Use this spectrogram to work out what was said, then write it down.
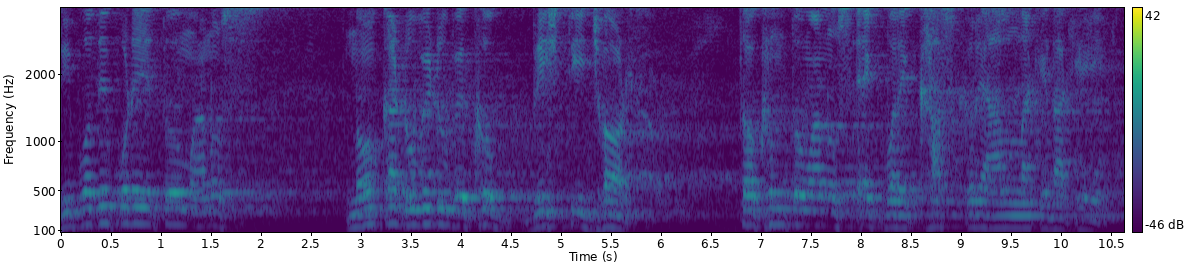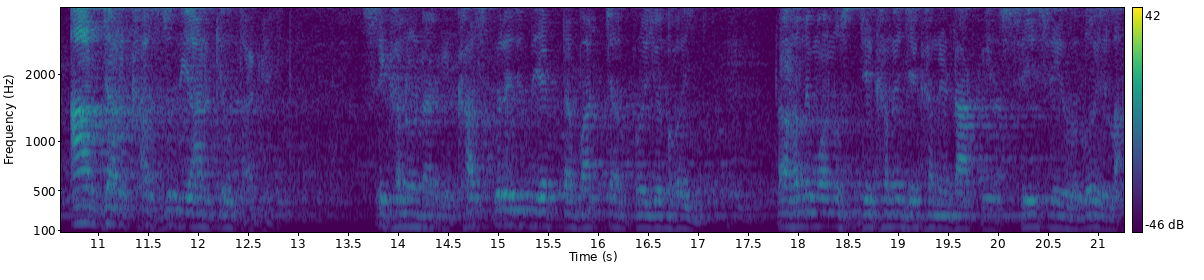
বিপদে পড়ে তো মানুষ নৌকা ডুবে ডুবে, খুব বৃষ্টি, ঝড়, তখন তো মানুষ একবারে খাস করে আল্লাহকে ডাকে। আর যার খাস যদি আর কেউ থাকে সেখানেও ডাকে খাস করে যদি একটা বাচ্চার প্রয়োজন হয়, তাহলে মানুষ যেখানে যেখানে ডাকে, সে সে হলো এলা।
